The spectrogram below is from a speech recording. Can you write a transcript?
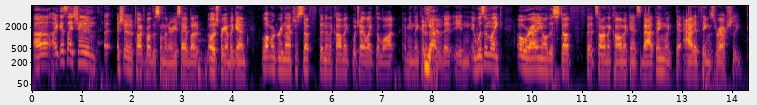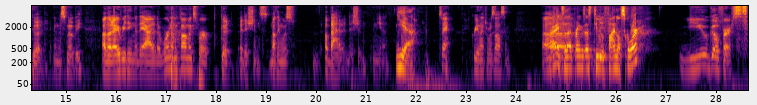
Uh, I guess I shouldn't. I- should have talked about this on the nerdy side, but I'll just bring up again. A lot more Green Lantern stuff than in the comic, which I liked a lot. I mean, they could have Yeah. added it in. It wasn't like, oh, we're adding all this stuff that's on the comic and it's a bad thing. Like the added things were actually good in this movie. I thought everything that they added that weren't in the comics were good additions. Nothing was a bad addition in the end. Yeah. So yeah, Green Lantern was awesome. Uh, All right, so that brings us to final score. you go first.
